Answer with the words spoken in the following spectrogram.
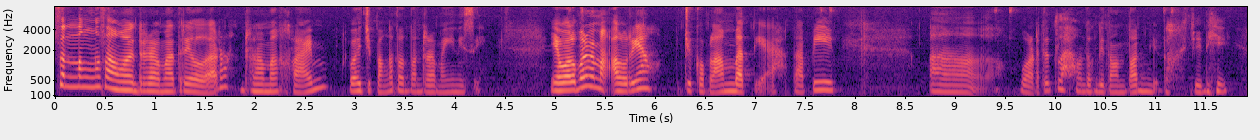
seneng sama drama thriller, drama crime, wajib banget tonton drama ini sih. Ya walaupun memang alurnya cukup lambat ya, tapi uh, worth it lah untuk ditonton gitu. Jadi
